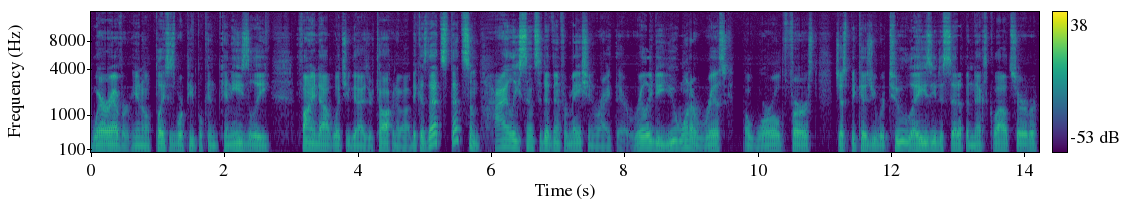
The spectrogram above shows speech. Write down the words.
wherever, you know, places where people can can easily find out what you guys are talking about because that's that's some highly sensitive information right there. Really, do you want to risk a world first just because you were too lazy to set up a Nextcloud server?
